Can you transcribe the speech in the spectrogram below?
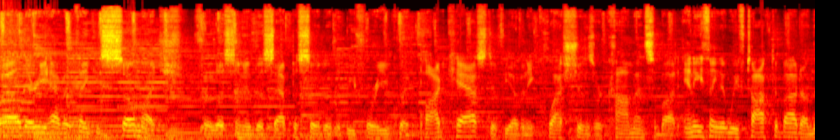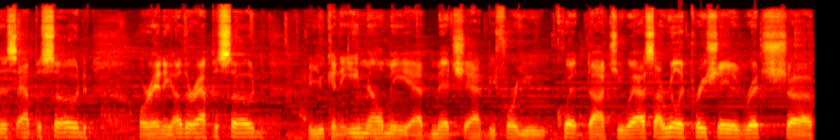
Well, there you have it. Thank you so much for listening to this episode of the Before You Quit podcast. If you have any questions or comments about anything that we've talked about on this episode or any other episode, you can email me at mitch at beforeyouquit.us. I really appreciated Rich uh,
